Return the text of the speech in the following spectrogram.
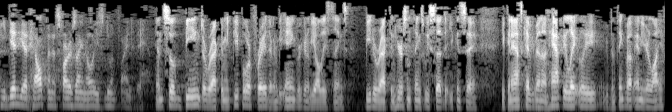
he did get help, and as far as I know, he's doing fine today. And so being direct, I mean, people are afraid, they're going to be angry, going to be all these things. Be direct. And here are some things we said that you can say. You can ask, have you been unhappy lately? Have you been thinking about any of your life?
